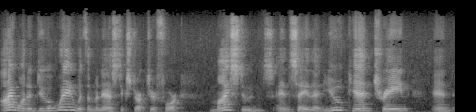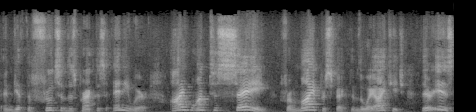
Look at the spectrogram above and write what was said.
I want to do away with the monastic structure for my students and say that you can train and, and get the fruits of this practice anywhere. I want to say, from my perspective, the way I teach, there is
